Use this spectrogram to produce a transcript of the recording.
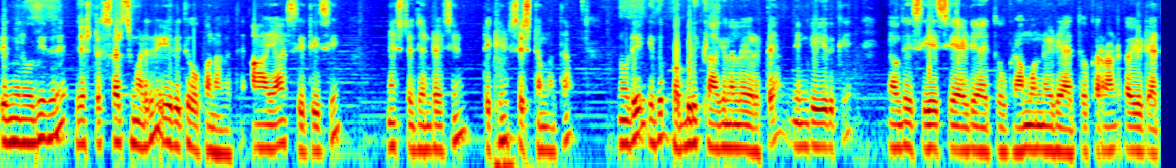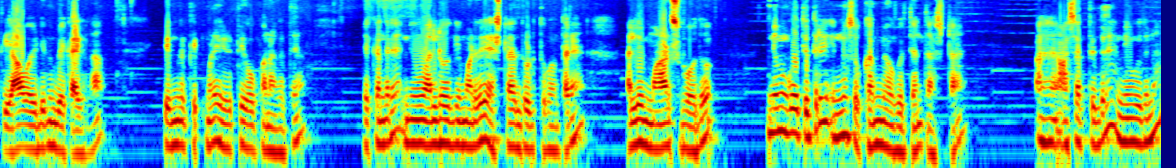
ಇದ್ರ ಮೇಲೆ ಹೋಗಿದ್ರೆ ಜಸ್ಟ್ ಸರ್ಚ್ ಮಾಡಿದರೆ ಈ ರೀತಿ ಓಪನ್ ಆಗುತ್ತೆ. ಆ R C T C next generation ticket system ಅಂತ. ನೋಡಿ, ಇದು ಪಬ್ಲಿಕ್ ಲಾಗಿನಲ್ಲೇ ಇರುತ್ತೆ. ನಿಮಗೆ ಇದಕ್ಕೆ ಯಾವುದೇ C S C I D ಆಯಿತು, ಬ್ರಾಹ್ಮಣ್ ಐ ಡಿ ಆಯಿತು, ಕರ್ನಾಟಕ ಐ ಡಿ ಆಯಿತು, ಯಾವ ಐ ಡಿನೂ ಬೇಕಾಗಿಲ್ಲ. ಇದನ್ನ ಕ್ಲಿಕ್ ಮಾಡಿ ಈ ರೀತಿ ಓಪನ್ ಆಗುತ್ತೆ. ಯಾಕಂದರೆ ನೀವು ಅಲ್ಲಿ ಹೋಗಿ ಮಾಡಿದರೆ ಎಷ್ಟಾದ ದುಡ್ಡು ತೊಗೊತಾರೆ ಅಲ್ಲಿ ಮಾಡಿಸ್ಬೋದು. ನಿಮ್ಗೆ ಗೊತ್ತಿದ್ರೆ ಇನ್ನೂ ಸ್ವಲ್ಪ ಕಮ್ಮಿ ಹೋಗುತ್ತೆ ಅಂತ ಅಷ್ಟ. ಆಸಕ್ತಿ ಇದ್ದರೆ ನೀವು ಇದನ್ನು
